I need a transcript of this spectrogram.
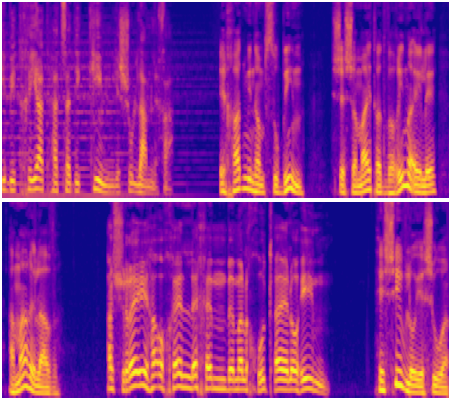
כי בתחיית הצדיקים ישולם לך. אחד מן המסובים, ששמע את הדברים האלה, אמר אליו, אשרי האוכל לחם במלכות האלוהים. השיב לו ישוע,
